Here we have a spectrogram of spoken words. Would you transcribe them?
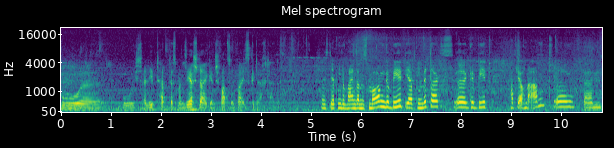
wo, äh, wo ich es erlebt habe, dass man sehr stark in Schwarz und Weiß gedacht hat. Das heißt, ihr habt ein gemeinsames Morgengebet, ihr habt ein Mittagsgebet. Habt ihr auch einen Abend? Äh ähm,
